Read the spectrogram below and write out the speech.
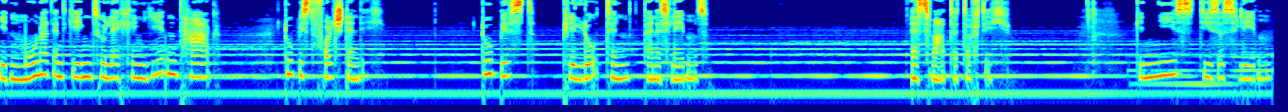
Jeden Monat entgegenzulächeln, jeden Tag. Du bist vollständig. Du bist Pilotin deines Lebens. Es wartet auf dich. Genieß dieses Leben.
